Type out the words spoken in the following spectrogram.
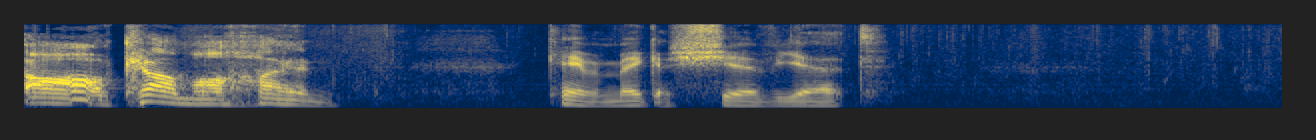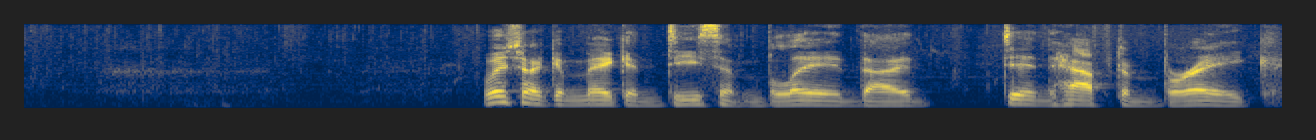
Oh, come on. Can't even make a shiv yet. Wish I could make a decent blade that I didn't have to break.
